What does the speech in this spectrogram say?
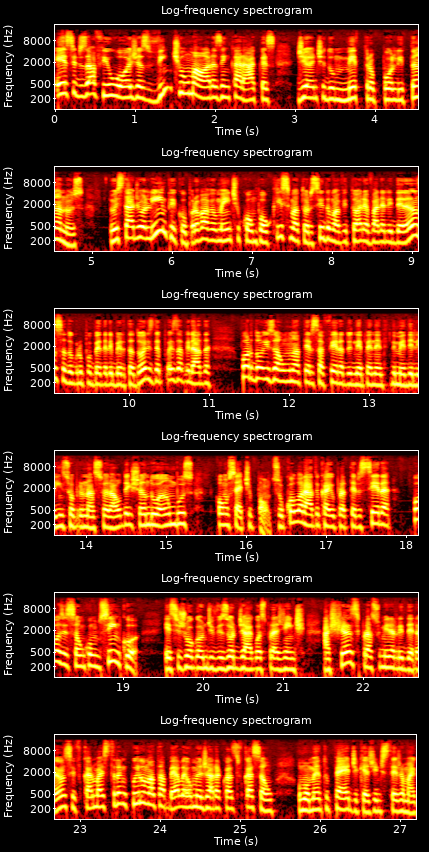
esse desafio hoje às 21 horas em Caracas, diante do Metropolitanos. No Estádio Olímpico, provavelmente com pouquíssima torcida, uma vitória vale a liderança do Grupo B da Libertadores depois da virada por 2 a 1 na terça-feira do Independente de Medellín sobre o Nacional, deixando ambos com sete pontos. O Colorado caiu para a terceira posição com cinco. Esse jogo é um divisor de águas para a gente. A chance para assumir a liderança e ficar mais tranquilo na tabela é almejar a classificação. O momento pede que a gente esteja mais,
